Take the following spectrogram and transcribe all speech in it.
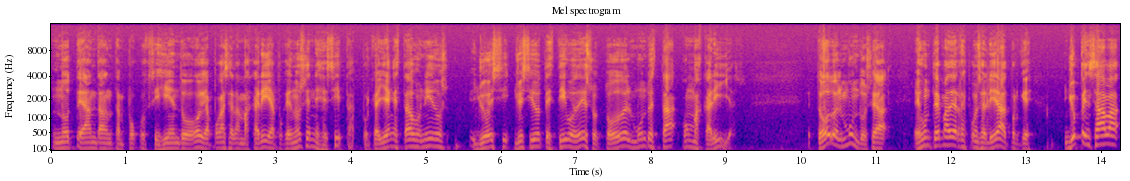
no te andan tampoco exigiendo, oiga, póngase la mascarilla, porque no se necesita. Porque allá en Estados Unidos yo he, yo he sido testigo de eso, todo el mundo está con mascarillas. Todo el mundo, o sea, es un tema de responsabilidad, porque yo pensaba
